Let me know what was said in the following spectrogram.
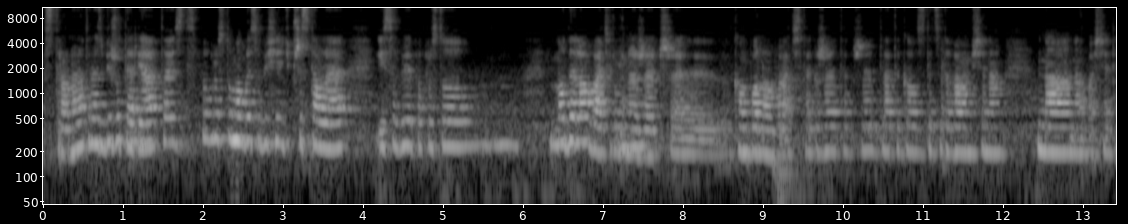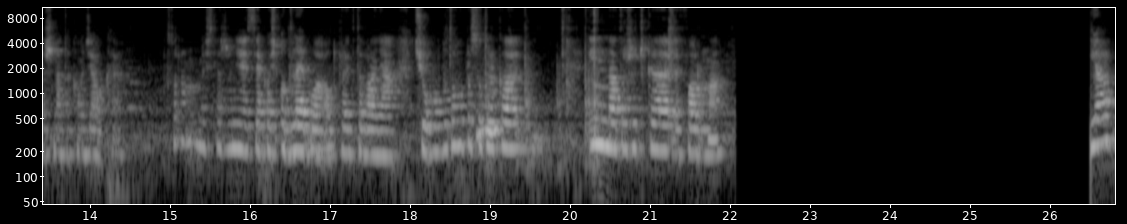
stronę. Natomiast biżuteria to jest po prostu mogę sobie siedzieć przy stole i sobie po prostu modelować różne rzeczy, komponować. Także, także dlatego zdecydowałam się na, na, na właśnie też na taką działkę, która myślę, że nie jest jakoś odległa od projektowania ciuchów, bo to po prostu tylko inna troszeczkę forma. Ja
